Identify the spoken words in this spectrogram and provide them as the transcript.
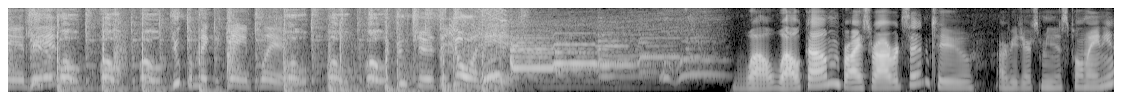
better take stand Yeah, then. vote, vote, vote. You can make a game plan. Vote, vote, vote. The future is in your hands. Well, welcome, Bryce Robertson, to RVA Dirt's Municipal Mania.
